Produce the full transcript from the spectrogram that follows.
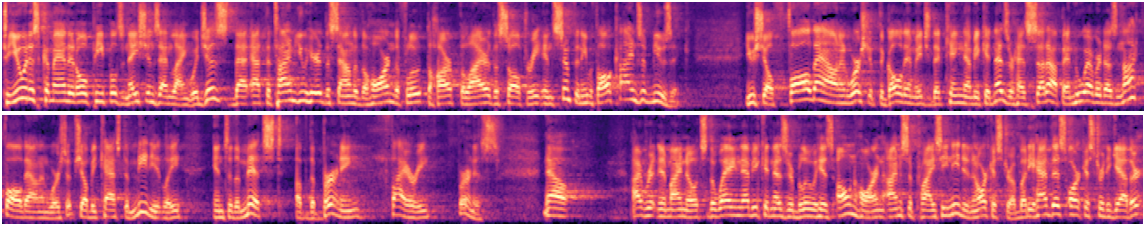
To you it is commanded, O peoples, nations, and languages, that at the time you hear the sound of the horn, the flute, the harp, the lyre, the psaltery, in symphony with all kinds of music, you shall fall down and worship the gold image that King Nebuchadnezzar has set up, and whoever does not fall down and worship shall be cast immediately into the midst of the burning fiery furnace. Now, I've written in my notes the way Nebuchadnezzar blew his own horn, I'm surprised he needed an orchestra, but he had this orchestra together.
